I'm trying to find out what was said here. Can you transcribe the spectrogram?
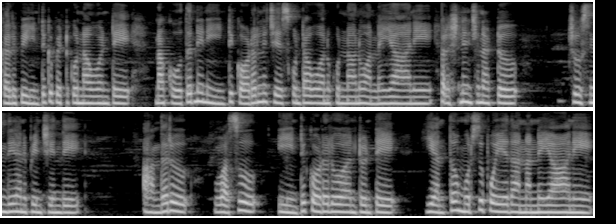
కలిపి ఇంటికి పెట్టుకున్నావు అంటే నా కూతుర్ని నీ ఇంటి కోడల్ని చేసుకుంటావు అనుకున్నాను అన్నయ్య అని ప్రశ్నించినట్టు చూసింది అనిపించింది. అందరూ వసు ఈ ఇంటి కోడలు అంటుంటే ఎంతో మురిసిపోయేదాన్నయ్య అని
